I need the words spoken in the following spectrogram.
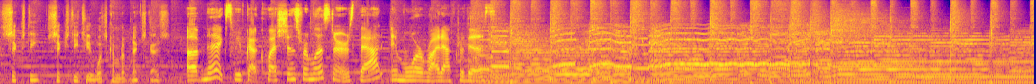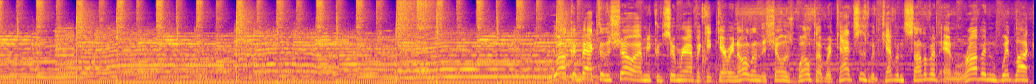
6062. What's coming up next, guys? Up next, we've got questions from listeners. That and more right after this. Back to the show. I'm your consumer advocate, Gary Nolan. The show is Wealth Over Taxes with Kevin Sullivan and Robin Whitlock.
